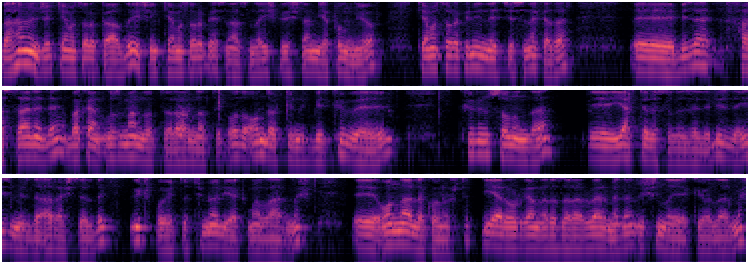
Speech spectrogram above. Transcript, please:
Daha önce kemoterapi aldığı için kemoterapi esnasında hiçbir işlem yapılmıyor. Kemoterapinin neticesine kadar e, bize hastanede bakan uzman doktora anlattık. O da 14 günlük bir kür verelim. Kürün sonunda e, yaktırırsınız dedi. Biz de İzmir'de araştırdık. 3 boyutlu tümör yakma varmış. E, onlarla konuştuk. Diğer organlara zarar vermeden ışınla yakıyorlarmış.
